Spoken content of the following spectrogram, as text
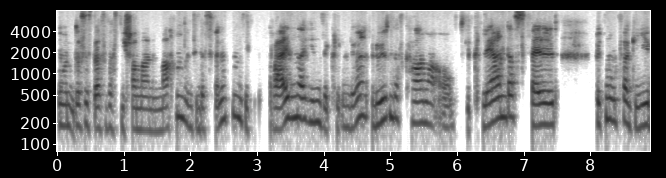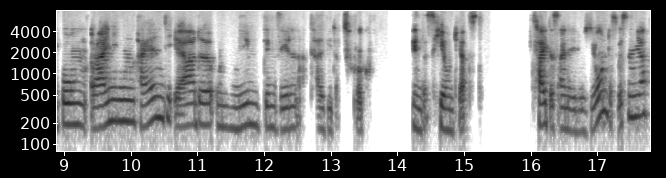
Und das ist das, was die Schamanen machen, wenn sie das finden. Sie reisen dahin, sie lösen das Karma auf, sie klären das Feld, bitten um Vergebung, reinigen, heilen die Erde und nehmen den Seelenanteil wieder zurück in das Hier und Jetzt. Zeit ist eine Illusion, das wissen wir.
